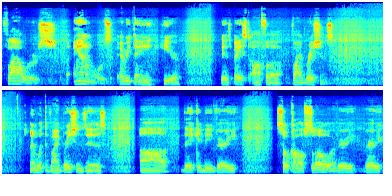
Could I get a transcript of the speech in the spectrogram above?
flowers, animals, everything here is based off of vibrations. And what the vibrations is, uh, they can be very so-called slow or very, very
